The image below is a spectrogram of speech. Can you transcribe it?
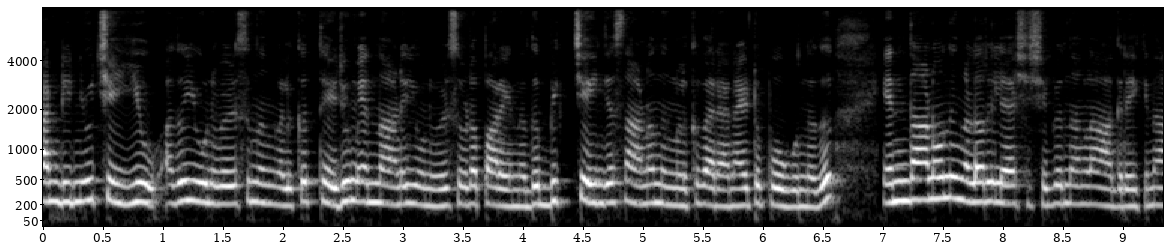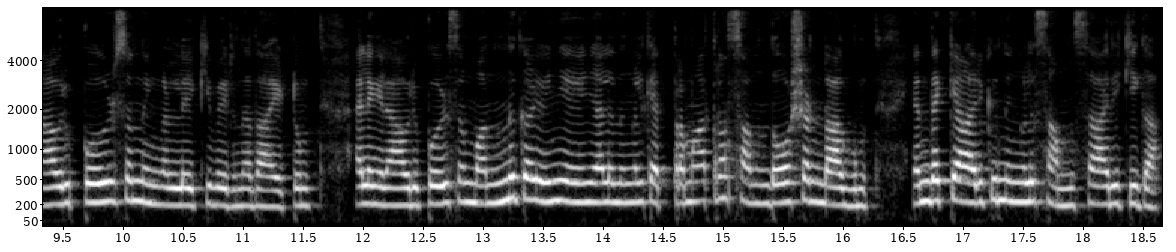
കണ്ടിന്യൂ ചെയ്യൂ. അത് യൂണിവേഴ്സ് നിങ്ങൾക്ക് തരും എന്നാണ് യൂണിവേഴ്സ് ഇവിടെ പറയുന്നത്. ബിഗ് ചേഞ്ചസ് ആണ് നിങ്ങൾക്ക് വരാനായിട്ട് പോകുന്നത്. എന്താണോ നിങ്ങളുടെ റിലേഷൻഷിപ്പിൽ നിങ്ങൾ ആഗ്രഹിക്കുന്നത്. ആ ഒരു പേഴ്സൺ നിങ്ങളിലേക്ക് വരുന്നതായിട്ടും അല്ലെങ്കിൽ ആ ഒരു പേഴ്സൺ വന്നു കഴിഞ്ഞ് കഴിഞ്ഞാൽ നിങ്ങൾക്ക് എത്രമാത്രം സന്തോഷം ഉണ്ടാകും. എന്തൊക്കെ ആയിരിക്കും നിങ്ങൾ സംസാരിക്കുക.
